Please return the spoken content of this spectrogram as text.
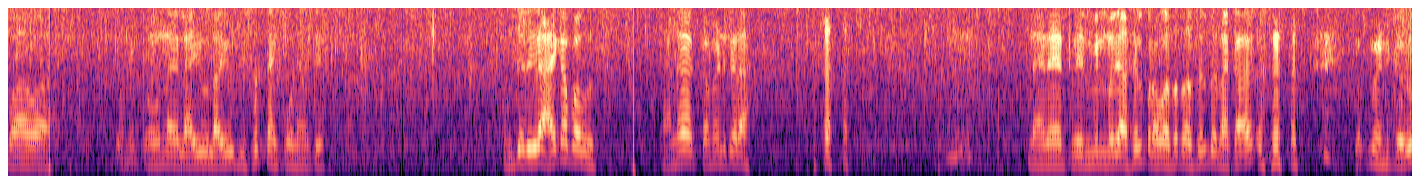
वा वा. कोणी कोण नाही लाईव्ह लाईव्ह दिसत नाही कोण आहे ते. तुमच्या तिकडे आहे का पाऊस? सांगा कमेंट करा. नाही नाही ट्रेनमिनमध्ये असेल प्रवासात असेल तर नका. कमेंट करू.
